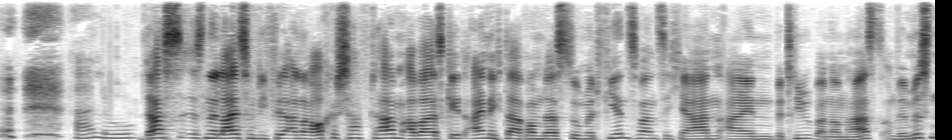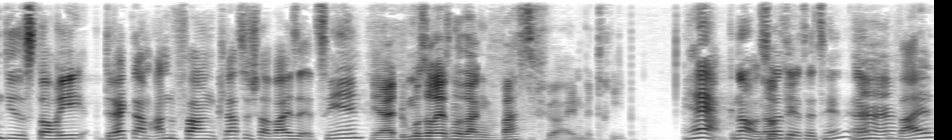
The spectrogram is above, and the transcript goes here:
Hallo. Das ist eine Leistung, die viele andere auch geschafft haben, aber es geht eigentlich darum, dass du mit 24 Jahren einen Betrieb übernommen hast und wir müssen diese Story direkt am Anfang klassischerweise erzählen. Ja, du musst auch erstmal sagen, was für ein Betrieb. Ja, ja, genau, das sollte ich Okay. jetzt erzählen, Ja, ähm, ja. weil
